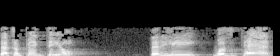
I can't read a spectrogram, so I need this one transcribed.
That's a big deal. That he was dead.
